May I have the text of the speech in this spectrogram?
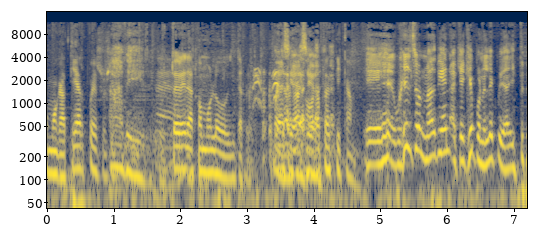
como gatear, pues. O sea. A ver. Usted verá cómo lo interpreta. Gracias, ahora, ahora practicamos. Eh, Wilson, más bien, aquí hay que ponerle cuidadito.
